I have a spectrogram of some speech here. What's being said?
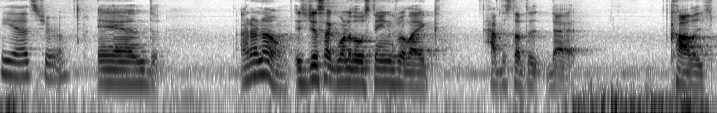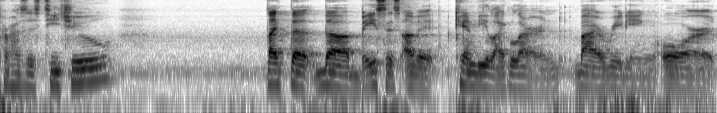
yeah, that's true. and I don't know. It's just like one of those things where like half the stuff that that college professors teach you. Like the the basis of it can be like learned by reading or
